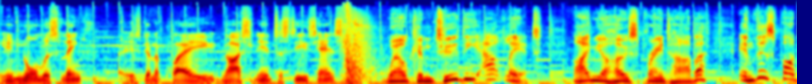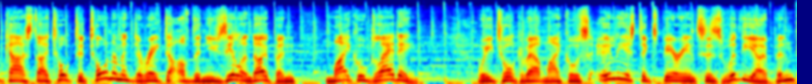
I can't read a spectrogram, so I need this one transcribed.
enormous length, is going to play nicely into Steve's hands. Welcome to The Outlet. I'm your host, Brent Harbour. In this podcast, I talk to Tournament Director of the New Zealand Open, Michael Gladding. We talk about Michael's earliest experiences with the Open,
